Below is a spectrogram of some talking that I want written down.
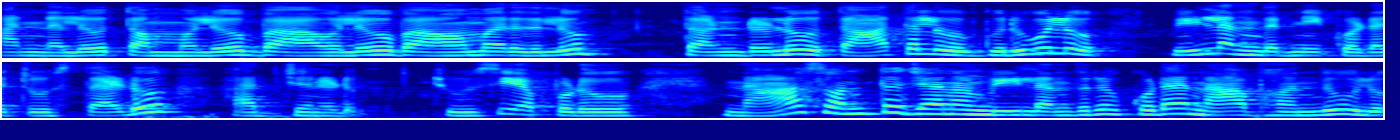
అన్నలు తమ్ములు బావలు బావమరుదులు తండ్రులు తాతలు గురువులు వీళ్ళందరినీ కూడా చూస్తాడు అర్జునుడు. చూసి అప్పుడు నా సొంత జనం వీళ్ళందరూ కూడా నా బంధువులు.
